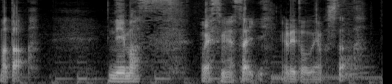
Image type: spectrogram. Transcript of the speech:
また、寝ます。おやすみなさい。ありがとうございました。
